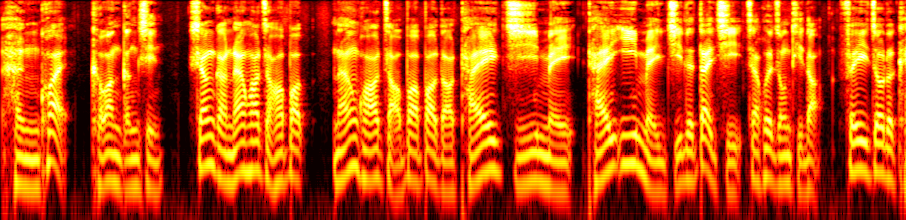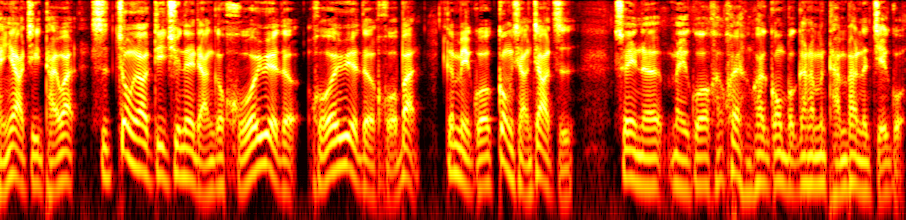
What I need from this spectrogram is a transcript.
很快渴望更新。香港南华早报报南华早报报道，台籍美台医美籍的戴琪在会中提到，非洲的肯亚及台湾是重要地区内两个活跃的活跃的伙伴，跟美国共享价值。所以呢，美国会很快公布跟他们谈判的结果，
